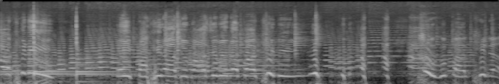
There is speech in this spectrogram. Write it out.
পাখিনি এই পাখিরা আজ বাজবে না পাখিনি ওগো পাখিরা।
